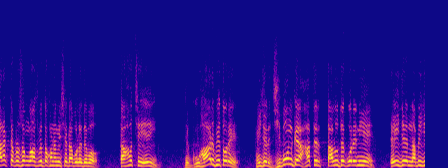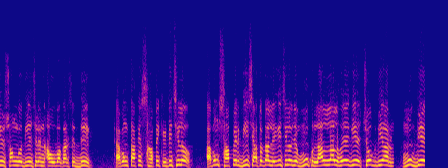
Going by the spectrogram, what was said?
আর একটা প্রসঙ্গ আসবে, তখন আমি সেটা বলে দেব। তা হচ্ছে এই যে গুহার ভেতরে নিজের জীবনকে হাতের তালুতে করে নিয়ে এই যে নাবিজির সঙ্গ দিয়েছিলেন আবু বাকার সিদ্দিক, এবং তাকে সাপে কেটেছিল, এবং সাপের বিষ এতটা লেগেছিল যে মুখ লাল লাল হয়ে গিয়ে চোখ দিয়ে আর মুখ দিয়ে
